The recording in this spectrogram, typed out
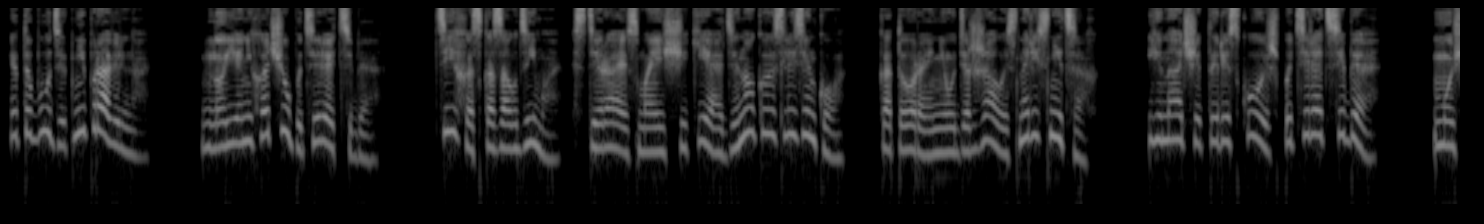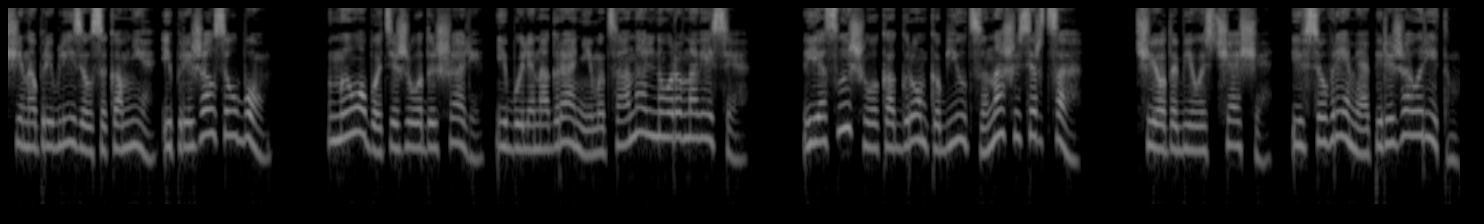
Это будет неправильно. Но я не хочу потерять тебя». Тихо сказал Дима, стирая с моей щеки одинокую слезинку, которая не удержалась на ресницах. «Иначе ты рискуешь потерять себя». Мужчина приблизился ко мне и прижался лбом. Мы оба тяжело дышали и были на грани эмоционального равновесия. Я слышала, как громко бьются наши сердца. Чье-то билось чаще и все время опережал ритм.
